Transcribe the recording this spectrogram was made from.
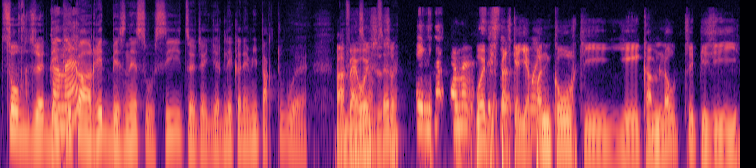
Tu sauves des prix carrés de business aussi. Il y a de l'économie partout. Euh, ah, ben oui, c'est ça. Exactement. Oui, puis parce qu'il n'y a pas une cour qui est comme l'autre, tu sais, puis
